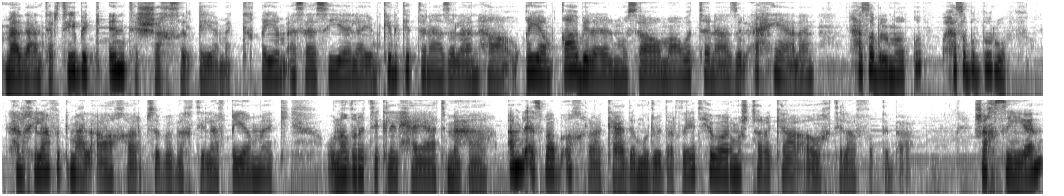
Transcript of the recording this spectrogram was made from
ماذا عن ترتيبك أنت الشخصي لقيمك؟ قيم أساسية لا يمكنك التنازل عنها وقيم قابلة للمساومة والتنازل أحيانا حسب الموقف وحسب الظروف. هل خلافك مع الآخر بسبب اختلاف قيمك ونظرتك للحياة معه أم لأسباب أخرى كعدم وجود أرضية حوار مشتركة أو اختلاف في الطباع؟ شخصيا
